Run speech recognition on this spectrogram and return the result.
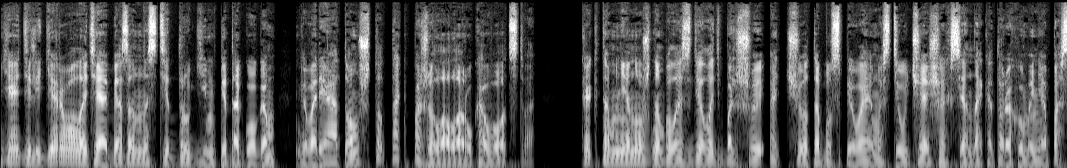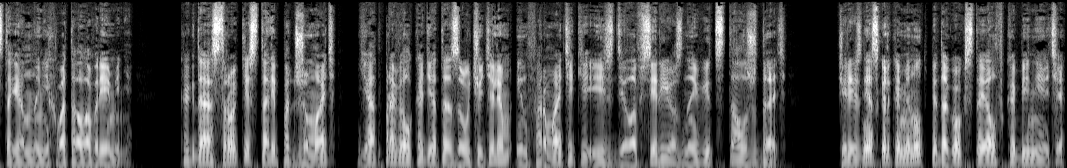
я делегировал эти обязанности другим педагогам, говоря о том, что так пожелало руководство. Как-то мне нужно было сделать большой отчет об успеваемости учащихся, на которых у меня постоянно не хватало времени. Когда сроки стали поджимать, я отправил кадета за учителем информатики и, сделав серьезный вид, стал ждать. Через несколько минут педагог стоял в кабинете,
